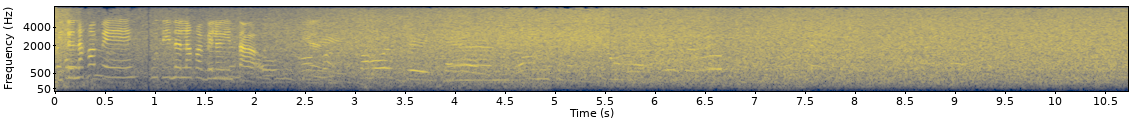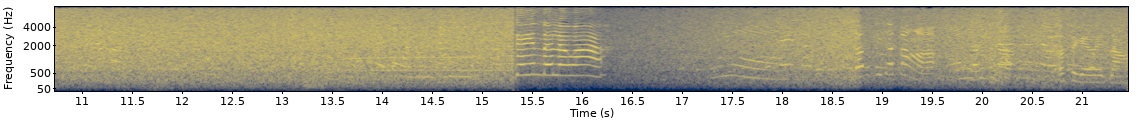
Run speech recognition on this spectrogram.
Dito na kami. Puti na lang kami lang yung tao. Yan. Yan. Kayong dalawa. Tapos isa pa nga. O sige, wait lang.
